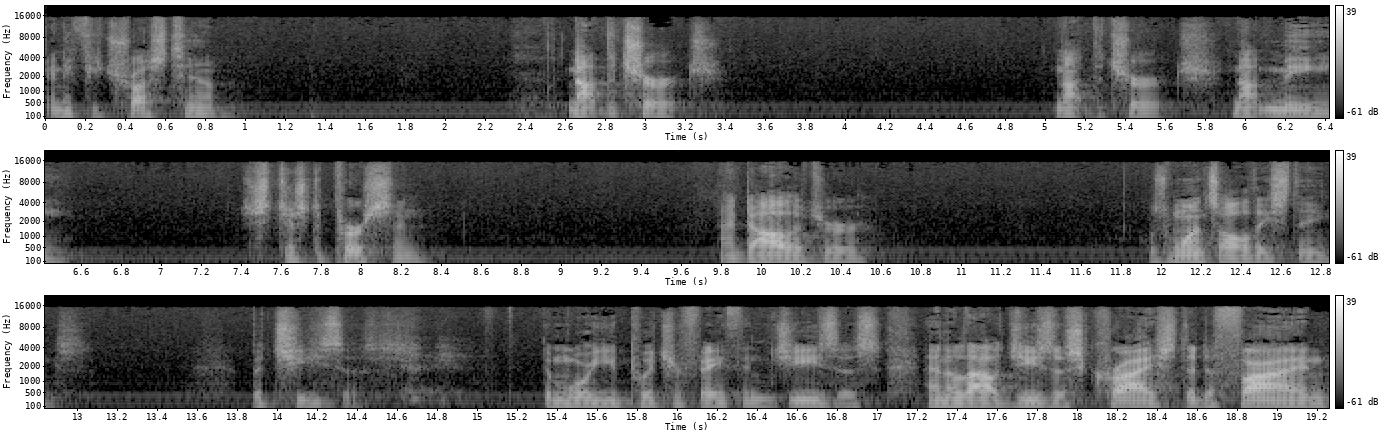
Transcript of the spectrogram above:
And if you trust Him, not the church, not the church, not me, just, just a person, idolater, was once all these things, but Jesus. The more you put your faith in Jesus and allow Jesus Christ to define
